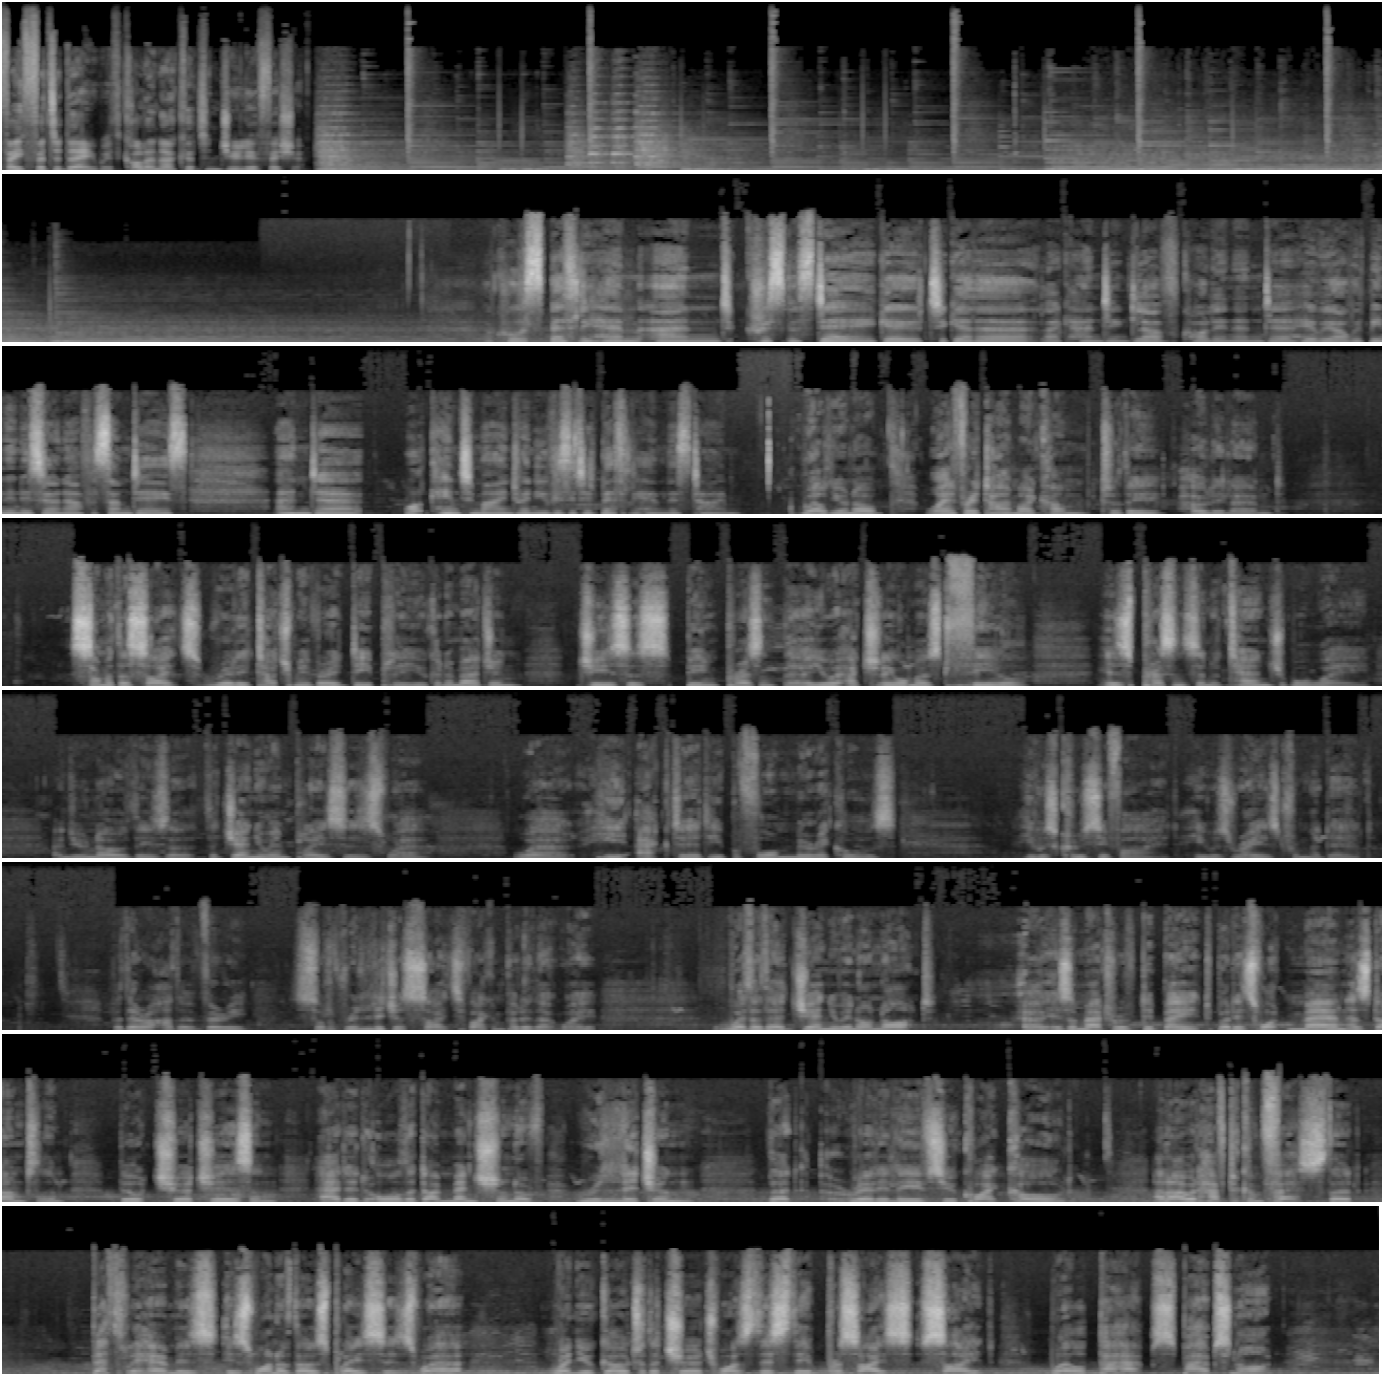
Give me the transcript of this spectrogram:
Faith for Today with Colin Urquhart and Julia Fisher. Of course, Bethlehem and Christmas Day go together like hand in glove, Colin. And uh, here we are, we've been in Israel now for some days. And uh, what came to mind when you visited Bethlehem this time? Well, you know, every time I come to the Holy Land, some of the sites really touch me very deeply. You can imagine Jesus being present there. You actually almost feel his presence in a tangible way. And you know these are the genuine places where, where he acted, he performed miracles, he was crucified, he was raised from the dead. But there are other very sort of religious sites, if I can put it that way. Whether they're genuine or not uh, is a matter of debate, but it's what man has done to them built churches and added all the dimension of religion that really leaves you quite cold. And I would have to confess that Bethlehem is, is one of those places where when you go to the church, was this the precise site? Well, perhaps, perhaps not.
